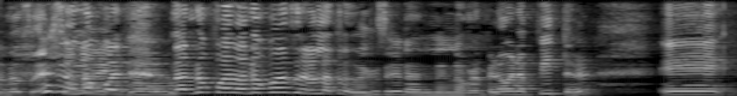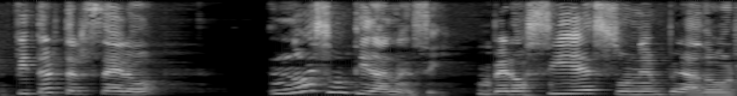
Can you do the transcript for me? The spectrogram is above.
no sé. no, puedo, no, no, puedo, no puedo hacer la traducción del nombre. Pero bueno, Peter. Eh, Peter III no es un tirano en sí, pero sí es un emperador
